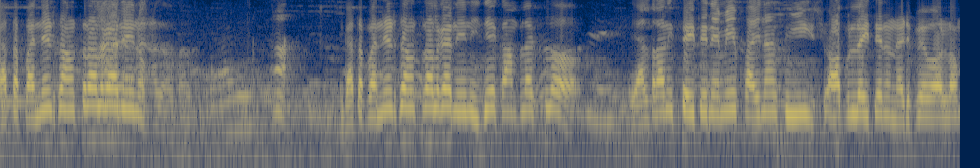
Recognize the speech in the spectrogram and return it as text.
గత పన్నెండు సంవత్సరాలుగా నేను. గత పన్నెండు సంవత్సరాలుగా నేను ఇదే కాంప్లెక్స్లో ఎలక్ట్రానిక్స్ అయితేనేమి ఫైనాన్స్ ఈ షాపుల్లో అయితేనే నడిపేవాళ్ళం.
